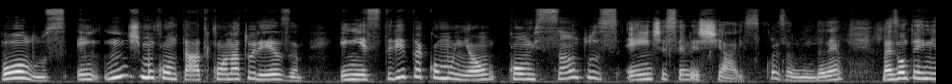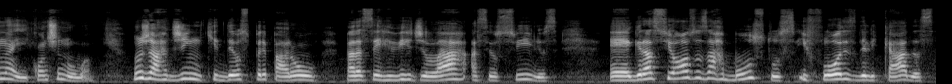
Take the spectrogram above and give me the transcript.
pô-los em íntimo contato com a natureza, em estrita comunhão com os santos entes celestiais. Coisa linda, né? Mas não termina aí, continua. No jardim que Deus preparou para servir de lar a seus filhos, é, graciosos arbustos e flores delicadas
